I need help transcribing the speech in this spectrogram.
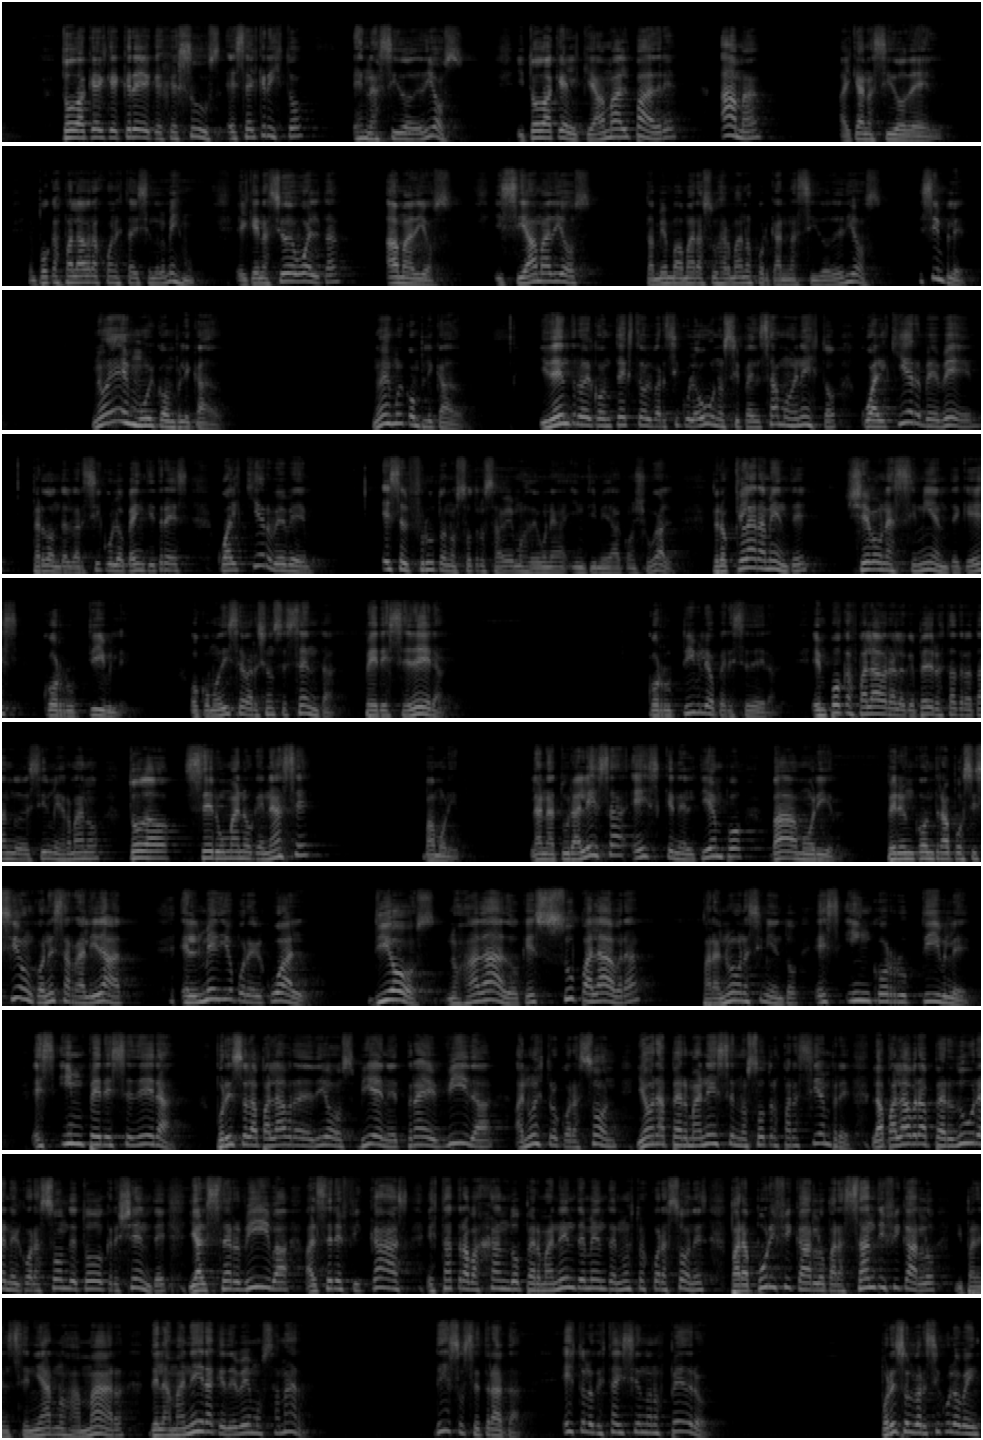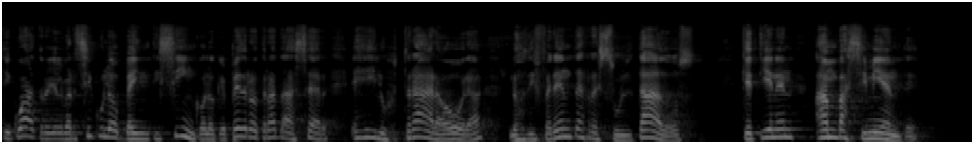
Todo aquel que cree que Jesús es el Cristo es nacido de Dios. Y todo aquel que ama al Padre ama al que ha nacido de Él. En pocas palabras, Juan está diciendo lo mismo. El que nació de vuelta ama a Dios. Y si ama a Dios, también va a amar a sus hermanos porque han nacido de Dios. Es simple. No es muy complicado. No es muy complicado. Y dentro del contexto del versículo 1, si pensamos en esto, cualquier bebé, perdón, del versículo 23, cualquier bebé es el fruto, nosotros sabemos, de una intimidad conyugal. Pero claramente lleva una simiente que es corruptible. O como dice versión 60, perecedera. Corruptible o perecedera. En pocas palabras, lo que Pedro está tratando de decir, mis hermanos, todo ser humano que nace va a morir. La naturaleza es que en el tiempo va a morir. Pero en contraposición con esa realidad, el medio por el cual Dios nos ha dado, que es su palabra, para el nuevo nacimiento, es incorruptible, es imperecedera. Por eso la palabra de Dios viene, trae vida a nuestro corazón y ahora permanece en nosotros para siempre. La palabra perdura en el corazón de todo creyente y al ser viva, al ser eficaz, está trabajando permanentemente en nuestros corazones para purificarlo, para santificarlo y para enseñarnos a amar de la manera que debemos amar. De eso se trata. Esto es lo que está diciéndonos Pedro. Por eso el versículo 24 y el versículo 25, lo que Pedro trata de hacer es ilustrar ahora los diferentes resultados que tienen ambas simientes,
